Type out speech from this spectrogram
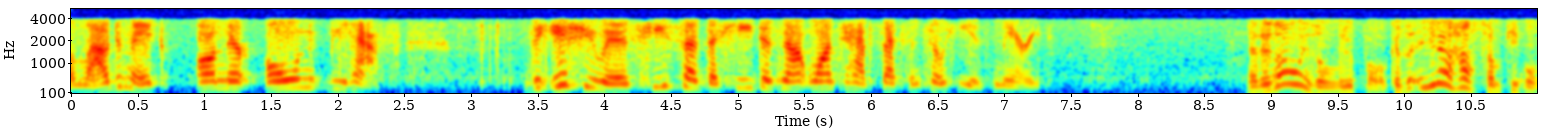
allowed to make on their own behalf. The issue is, he said that he does not want to have sex until he is married. Now, there's always a loophole because you know how some people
